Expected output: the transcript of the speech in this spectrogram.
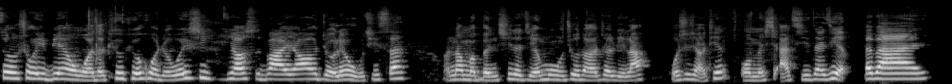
最后说一遍我的 QQ 或者微信幺四八幺九六五七三。那么本期的节目就到这里了，我是小天，我们下期再见，拜拜。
